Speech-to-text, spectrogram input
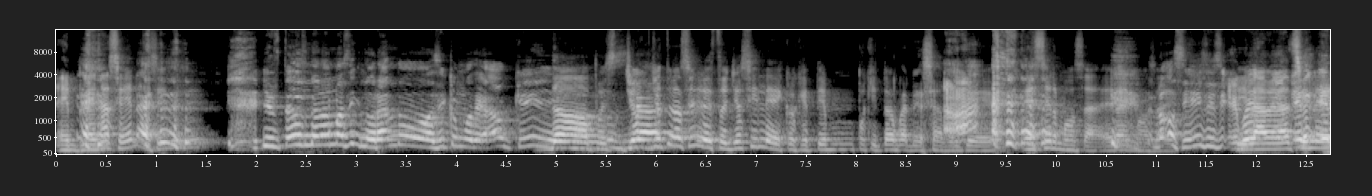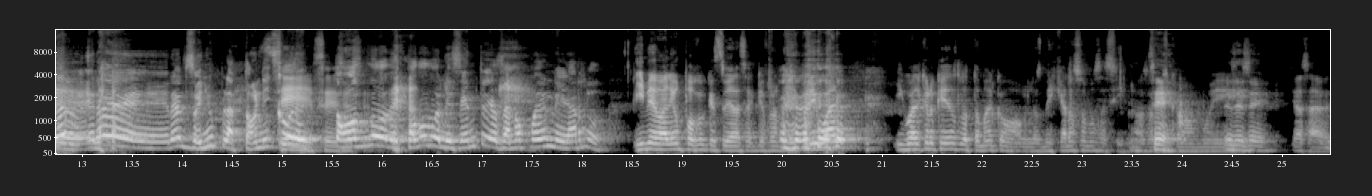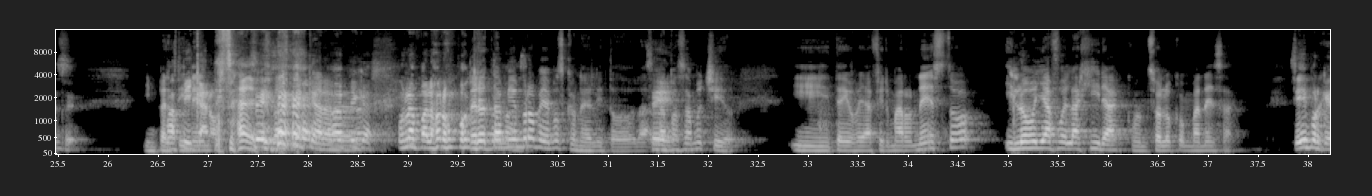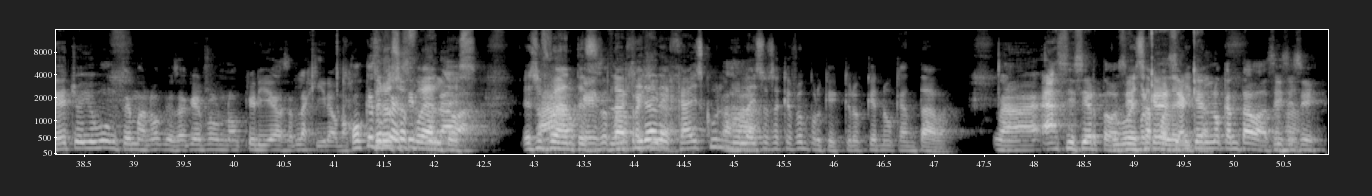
En plena cena, sí. Y ustedes nada más ignorando, así como de, ah, ok. No, pues yo, ya. yo te voy a decir esto, yo sí le coqueteé un poquito a Vanessa porque es hermosa, era hermosa. Ah. No, sí, sí, sí. Y güey, la verdad era, sí le- era, era, era el sueño platónico Sí, de sí, sí, todo, de todo adolescente. O sea, no pueden negarlo. Y me valió un poco que estuviera Zac Efron pero igual, igual creo que ellos lo toman como los mexicanos somos así, ¿no? Somos Sí, como muy, sí, sí, sí. ya sabes, Sí. Más pícaro. ¿sabes? Sí, Más pícaro, más pícaro. Una palabra un poquito Pero también más. bromeamos con él y todo. La, Sí. la pasamos chido. Y te digo, ya firmaron esto. Y luego ya fue la gira con, solo con Vanessa. Sí, porque de hecho ahí hubo un tema, ¿no? Que Zac Efron no quería hacer la gira. Me acuerdo que Pero eso, fue antes. Eso Ah, fue antes. eso fue la otra gira, de gira. High School no Ajá. la hizo Zac Efron porque creo que no cantaba. Ah, ah, sí, cierto. Sí, porque decían polémica. que él no cantaba. Sí, Ajá. sí, sí.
